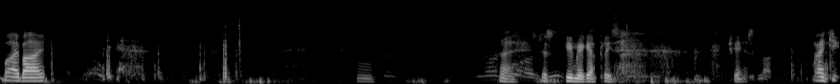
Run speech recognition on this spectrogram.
Bye bye. Hmm. Right, just give me a gap, please. Cheers. Thank you.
